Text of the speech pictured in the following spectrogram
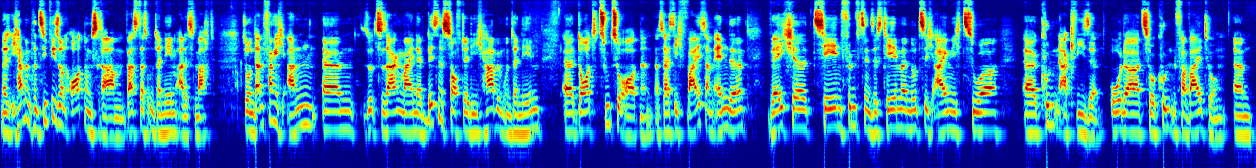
Und ich habe im Prinzip wie so einen Ordnungsrahmen, was das Unternehmen alles macht. So, und dann fange ich an, ähm, sozusagen meine Business-Software, die ich habe im Unternehmen, äh, dort zuzuordnen. Das heißt, ich weiß am Ende, welche 10, 15 Systeme nutze ich eigentlich zur äh, Kundenakquise oder zur Kundenverwaltung. Ähm,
